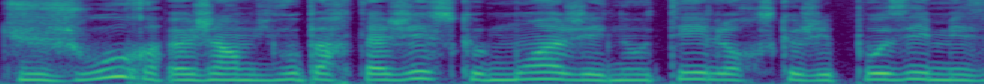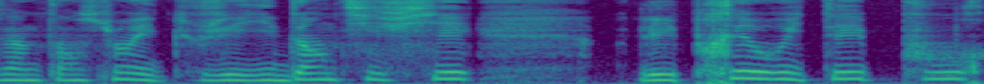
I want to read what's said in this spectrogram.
du jour, euh, j'ai envie de vous partager ce que moi j'ai noté lorsque j'ai posé mes intentions et que j'ai identifié les priorités pour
